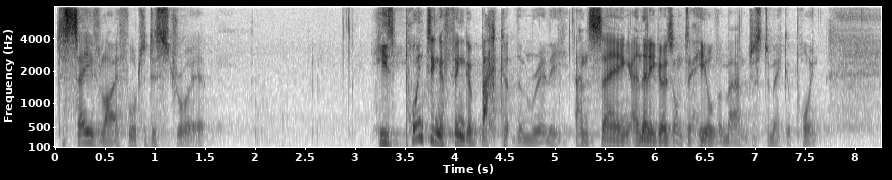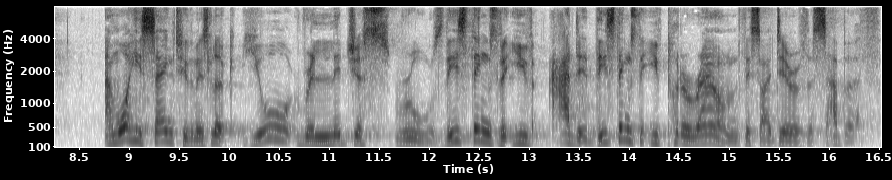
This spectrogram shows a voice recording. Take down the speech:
to save life or to destroy it? He's pointing a finger back at them, really, and saying, and then he goes on to heal the man just to make a point. And what he's saying to them is look, your religious rules, these things that you've added, these things that you've put around this idea of the Sabbath,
